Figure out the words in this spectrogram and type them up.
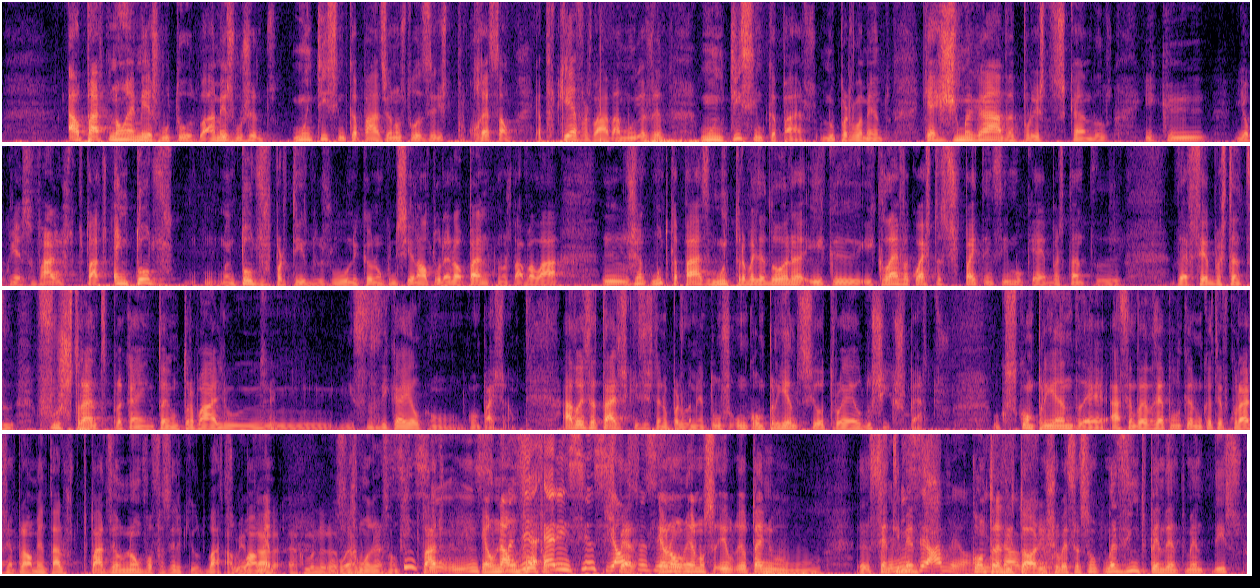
há parte não é mesmo o todo, há mesmo gente muitíssimo capaz, eu não estou a dizer isto por correção, é porque é verdade, há mu- gente muitíssimo capaz no Parlamento que é esmagada por estes escândalos e que e eu conheço vários deputados em todos, em todos os partidos, o único que eu não conhecia na altura era o PAN, que não estava lá, eh, gente muito capaz e muito trabalhadora e que, e que leva com esta suspeita em cima, o que é bastante, deve ser bastante frustrante para quem tem um trabalho e, e se dedica a ele com, com paixão. Há dois atalhos que existem no Parlamento, um, um compreende-se e outro é o dos chicos espertos. O que se compreende é a Assembleia da República nunca teve coragem para aumentar os deputados. Eu não vou fazer aqui o debate sobre o Aumentar aumento a remuneração. a remuneração dos Sim, deputados. sim, isso- eu não mas vou é- fa- era essencial Espera, fazê-lo. Eu, não, eu, não eu- eu tenho eh, sentimentos miserável, contraditórios miserável. sobre esse assunto, mas independentemente disso,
